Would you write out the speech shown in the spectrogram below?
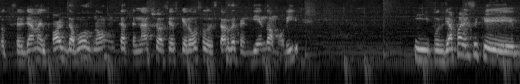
lo que se llama el Park Davos, ¿no? Un catenacho así asqueroso de estar defendiendo a morir. Y pues ya parece que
